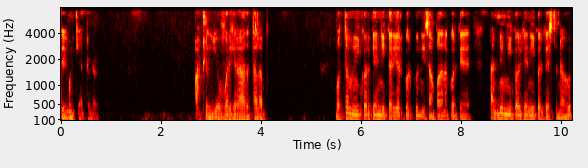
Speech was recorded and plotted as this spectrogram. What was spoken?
దేవునికి అంటున్నాడు. అట్లా ఎవరికి రాదు తలం మొత్తం నీ కొరకే నీ కెరియర్ కొరకు నీ సంపాదన కొరికే అన్ని నీ కొరికే నీ కొరికే ఇస్తున్నావు.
